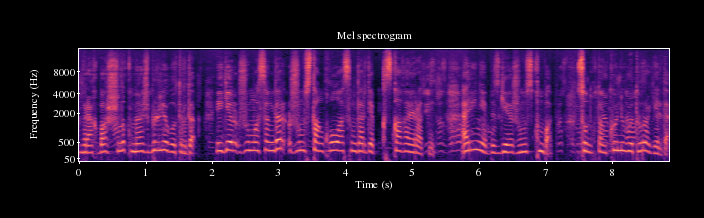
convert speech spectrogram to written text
бірақ басшылық мәжбүрлеп отырды. Егер жұмасаңдар, жұмыстан қоласыңдар деп қысқа қайыратын. Әрине бізге жұмыс қымбат. Сондықтан көнуге тура келді.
